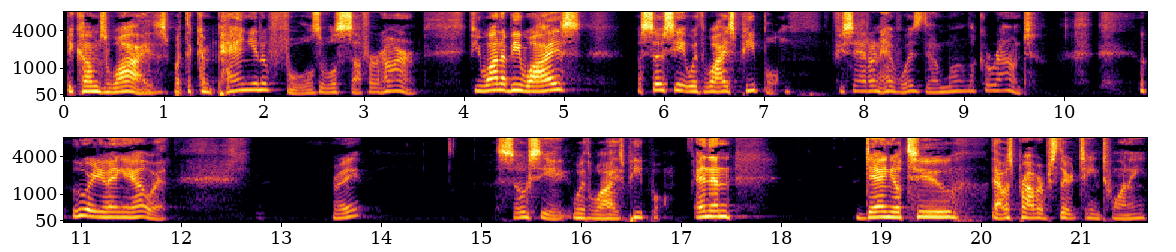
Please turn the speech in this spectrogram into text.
becomes wise, but the companion of fools will suffer harm. If you want to be wise, associate with wise people. If you say, I don't have wisdom, well, look around. Who are you hanging out with? Right? Associate with wise people. And then Daniel 2, that was Proverbs 13 20.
